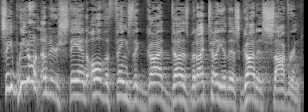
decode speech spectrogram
See, we don't understand all the things that God does, but I tell you this God is sovereign.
